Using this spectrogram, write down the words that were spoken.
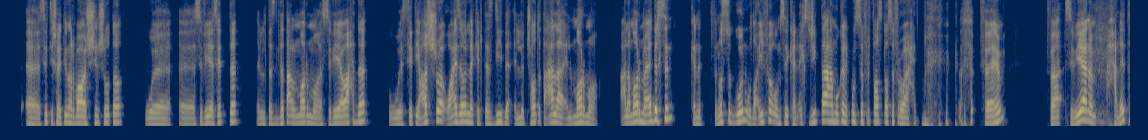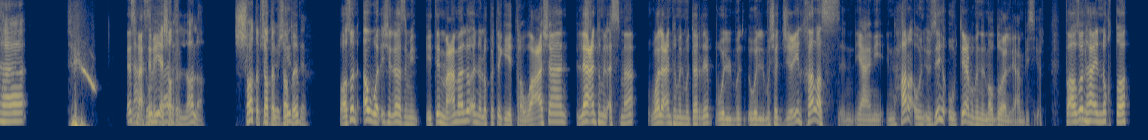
سيتي شايطين 24 شوطة وسيفيا 6 التسديدات على المرمى سيفيا واحدة والسيتي 10 وعايز أقول لك التسديدة اللي اتشاطت على المرمى على مرمى ادرسون كانت في نص الجون وضعيفة ومسكها. الإكس جي بتاعها ممكن يكون 0.01 فاهم؟ فسيفيا أنا حالتها اسمع سيفيا شاطب اللالا شاطب شاطب شاطب وأظن أول شيء لازم يتم عمله إنه لوبوتيجي يتروح عشان لا عندهم الأسماء ولا عندهم المدرب والمشجعين خلص يعني انحرقوا وزهقوا وتعبوا من الموضوع اللي عم بيصير. فأظن هاي النقطة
